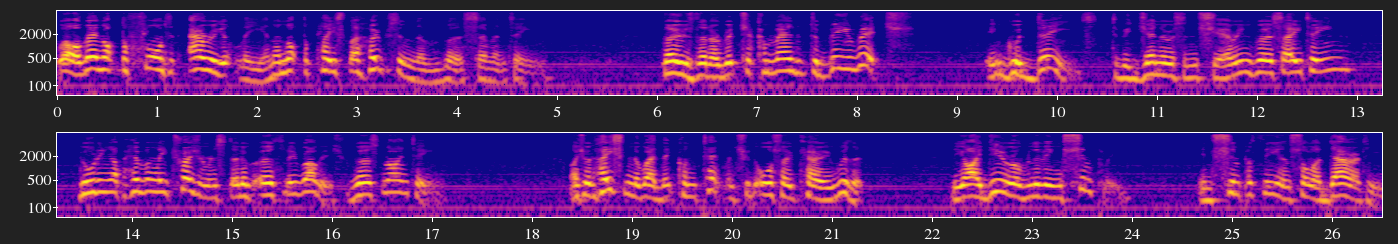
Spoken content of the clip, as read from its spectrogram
well, they're not to flaunt it arrogantly and are not to place their hopes in them, verse 17. Those that are rich are commanded to be rich in good deeds, to be generous and sharing, verse 18, building up heavenly treasure instead of earthly rubbish, verse 19. I should hasten to add that contentment should also carry with it the idea of living simply in sympathy and solidarity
